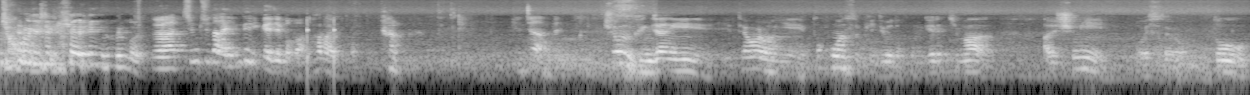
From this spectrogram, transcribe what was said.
초콜릿이 이렇게 있는 거 아, 춤추다가 힘드니까 이제 먹어. 하나 있고. 괜찮은데? 춤은 굉장히 이 태호 형이 퍼포먼스 비디오도 공개를 했지만 아주 춤이 멋있어요. 또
